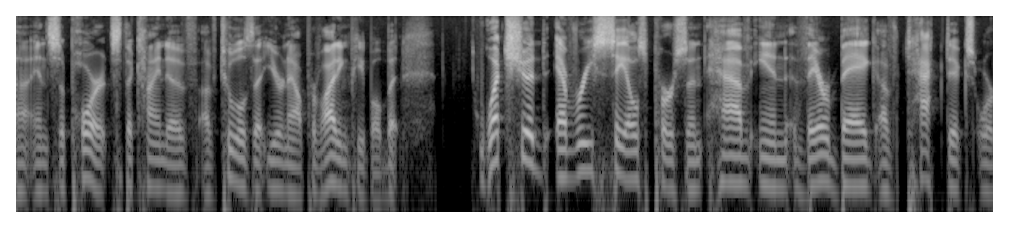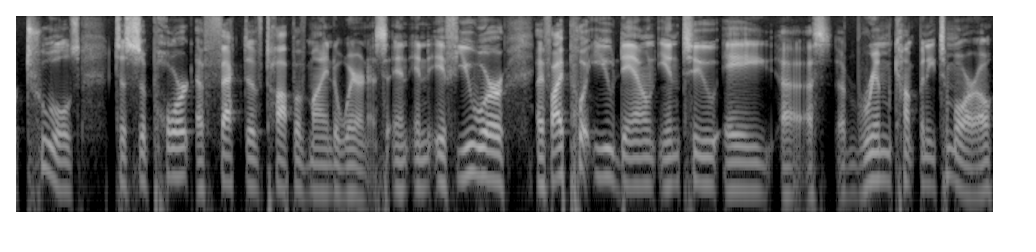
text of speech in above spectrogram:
uh, and supports the kind of, of tools that you're now providing people. But what should every salesperson have in their bag of tactics or tools to support effective top of mind awareness. And and if you were if i put you down into a uh, a, a rim company tomorrow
